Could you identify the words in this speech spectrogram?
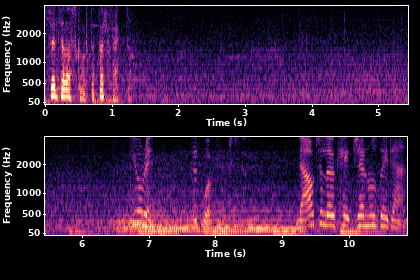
senza la scorta, perfetto. Now to locate General Zaydan.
